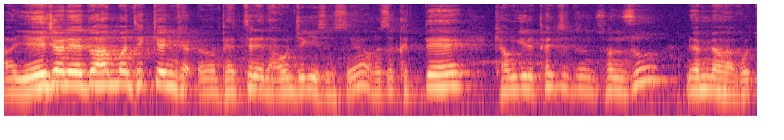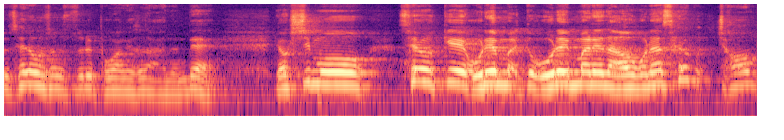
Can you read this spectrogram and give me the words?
아, 예전에도 한번 택견 겨- 어, 배틀에 나온 적이 있었어요. 그래서 그때 경기를 펼쳤던 선수 몇 명하고 또 새로운 선수들을 보강해서 나왔는데 역시 뭐 새롭게 오랜만 또 오랜만에 나오거나 새로 처음,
